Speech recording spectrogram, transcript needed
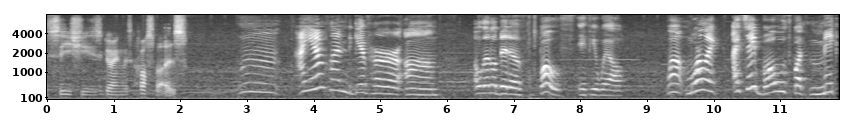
I see she's going with crossbows. Mm, I am planning to give her um a little bit of both, if you will. Well, more like I'd say both, but make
